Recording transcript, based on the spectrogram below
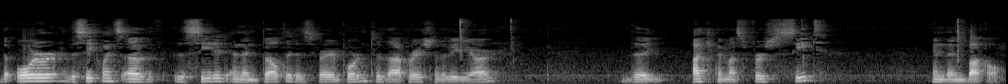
The order, the sequence of the seated and then belted is very important to the operation of the VDR. The occupant must first seat and then buckle.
